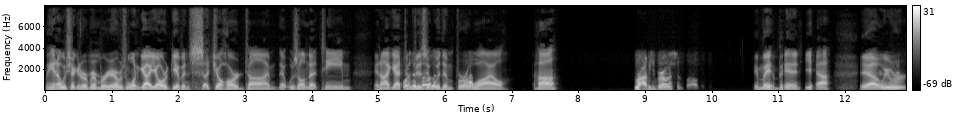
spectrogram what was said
Man, I wish I could remember. There was one guy y'all were giving such a hard time that was on that team, and I got to visit with him for a while. Huh? Robbie Burleson, probably. It may have been, yeah. Yeah, we were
